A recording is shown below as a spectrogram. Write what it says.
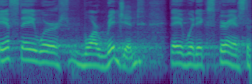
if they were more rigid, they would experience the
